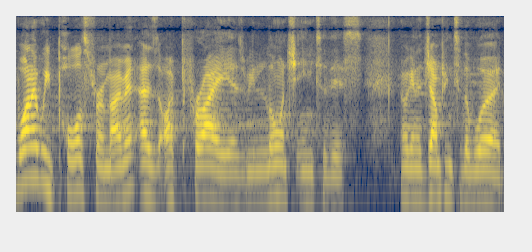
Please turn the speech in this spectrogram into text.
why don't we pause for a moment as I pray as we launch into this? We're going to jump into the word.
